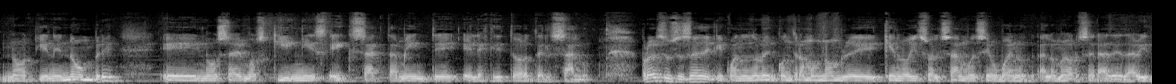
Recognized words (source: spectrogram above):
no tiene nombre, eh, no sabemos quién es exactamente el escritor del Salmo. Pero eso sucede que cuando no le encontramos nombre de quién lo hizo al Salmo, decimos, bueno, a lo mejor será de David,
